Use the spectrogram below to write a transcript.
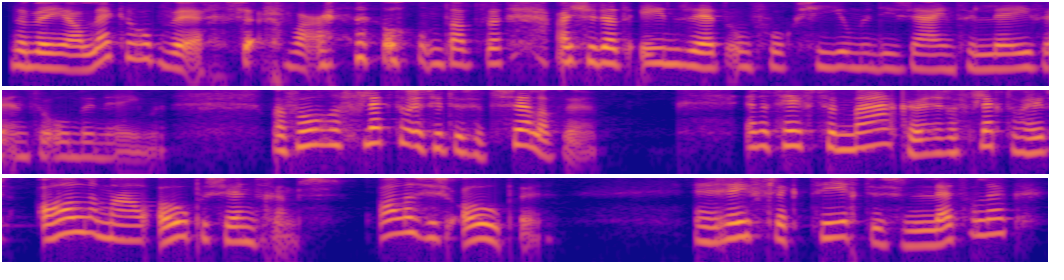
dan ben je al lekker op weg, zeg maar. Omdat als je dat inzet om volgens je human design te leven en te ondernemen. Maar voor een reflector is het dus hetzelfde. En het heeft te maken, een reflector heeft allemaal open centrums. Alles is open. Reflecteert dus letterlijk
